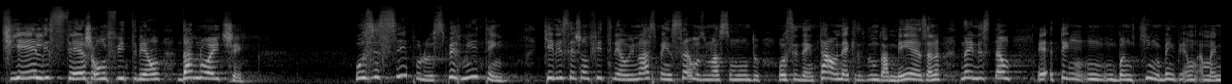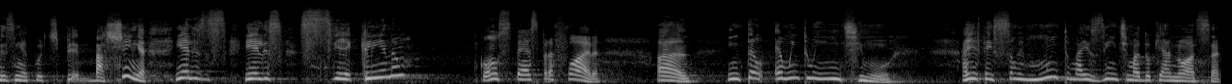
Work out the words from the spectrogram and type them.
que ele seja o anfitrião da noite. Os discípulos permitem que ele seja anfitrião. E nós pensamos no nosso mundo ocidental, né, que está dando a mesa, né? não, eles estão, é, tem um, um, banquinho, bem, uma mesinha baixinha, e eles, e eles se reclinam com os pés para fora. Ah, então, é muito íntimo. A refeição é muito mais íntima do que a nossa.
